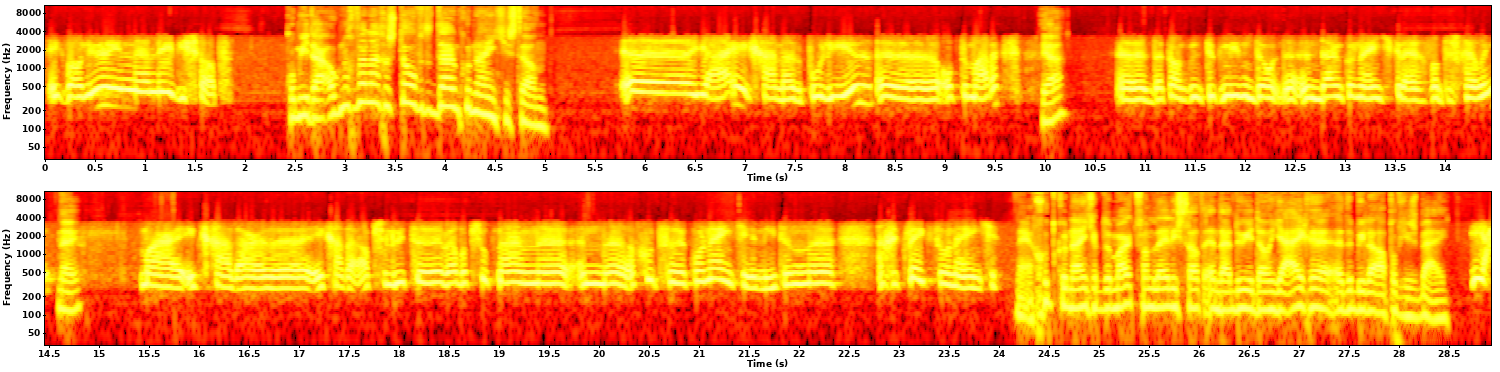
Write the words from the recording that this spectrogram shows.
Ik woon nu in uh, Lelystad. Kom je daar ook nog wel aan gestoofde duinkonijntjes dan? Uh, ja, ik ga naar de poelier op de markt. Ja? daar kan ik natuurlijk niet een, een duinkonijntje krijgen van Terschelling. Nee. Maar ik ga daar, uh, ik ga daar absoluut uh, wel op zoek naar een, uh, een goed konijntje. Niet een, een gekweekt konijntje. Nee, een goed konijntje op de markt van Lelystad. En daar doe je dan je eigen debiele appeltjes bij. Ja.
